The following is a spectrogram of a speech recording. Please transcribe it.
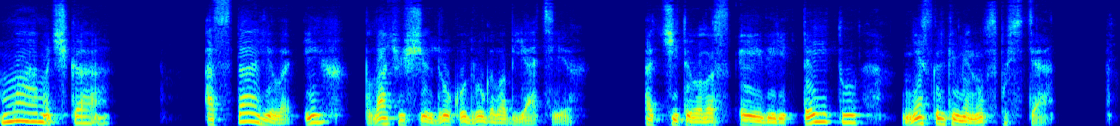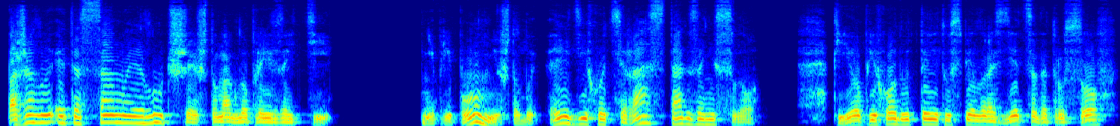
«Мамочка!» Оставила их, плачущих друг у друга в объятиях. Отчитывалась Эйвери Тейту несколько минут спустя. Пожалуй, это самое лучшее, что могло произойти. Не припомню, чтобы Эдди хоть раз так занесло. К ее приходу Тейт успел раздеться до трусов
